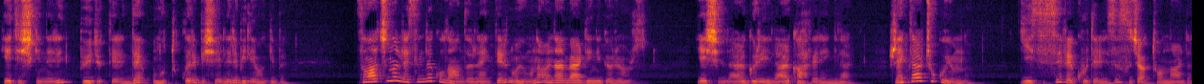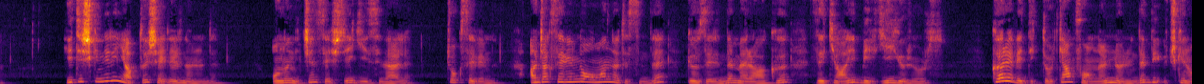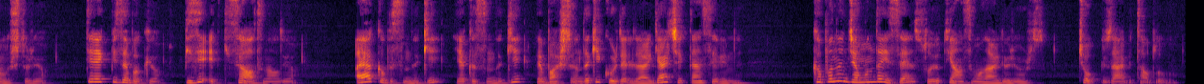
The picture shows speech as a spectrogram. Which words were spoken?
Yetişkinlerin büyüdüklerinde unuttukları bir şeyleri biliyor gibi. Sanatçının resimde kullandığı renklerin uyumuna önem verdiğini görüyoruz. Yeşiller, griler, kahverengiler. Renkler çok uyumlu. Giysisi ve kurdelesi sıcak tonlarda. Yetişkinlerin yaptığı şeylerin önünde. Onun için seçtiği giysilerle. Çok sevimli. Ancak sevimli olmanın ötesinde gözlerinde merakı, zekayı, bilgiyi görüyoruz. Kare ve dikdörtgen formlarının önünde bir üçgen oluşturuyor. Direkt bize bakıyor. Bizi etkisi altına alıyor. Ayakkabısındaki, yakasındaki ve başlığındaki kurdeleler gerçekten sevimli. Kapının camında ise soyut yansımalar görüyoruz. Çok güzel bir tablo bu.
